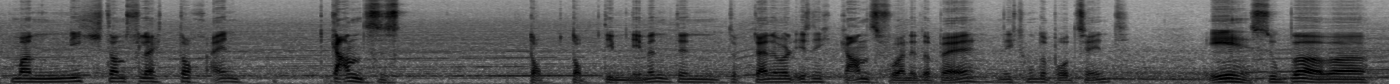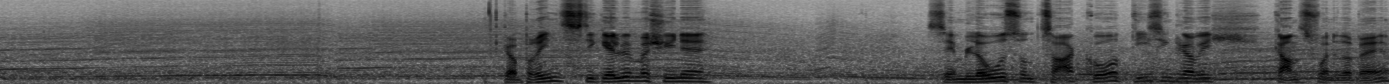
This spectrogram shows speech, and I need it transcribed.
Ob man nicht dann vielleicht doch ein ganzes Top-Top-Team nehmen, denn der Dynavolt ist nicht ganz vorne dabei, nicht 100%. Eh, super, aber ich glaube Rins, die gelbe Maschine, Sam Lowe's und Zarko, die sind glaube ich ganz vorne dabei.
